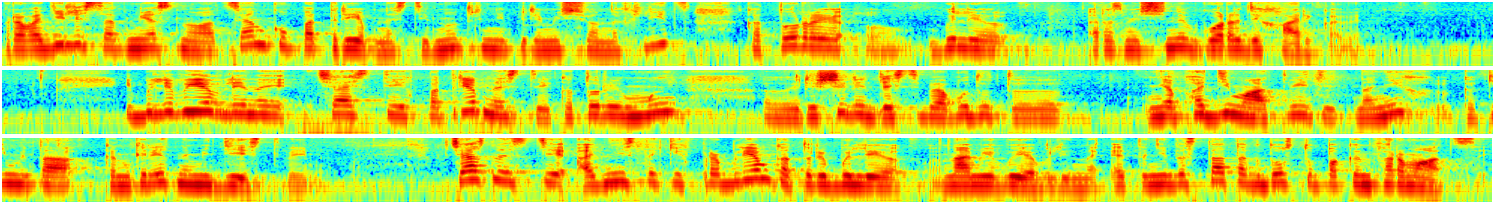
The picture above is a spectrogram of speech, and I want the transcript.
проводили совместную оценку потребностей внутренне перемещенных лиц, которые э, были размещены в городе Харькове. И были выявлены части их потребностей, которые мы э, решили для себя будут э, необходимо ответить на них какими-то конкретными действиями. Частности, одни из таких проблем, которые были нами выявлены, это недостаток доступа к информации.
